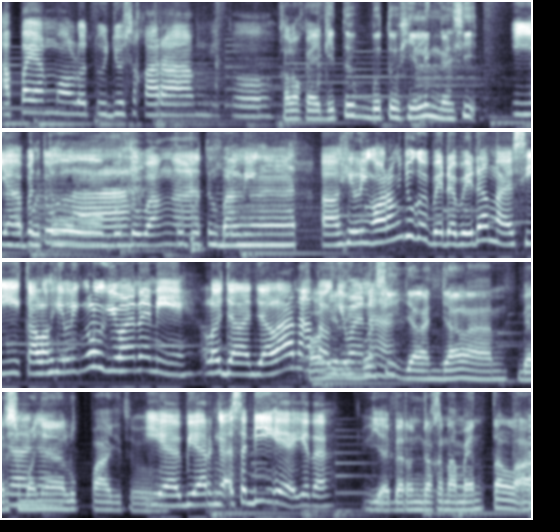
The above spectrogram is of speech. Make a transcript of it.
apa yang mau lo tuju sekarang gitu kalau kayak gitu butuh healing gak sih iya Ya, betul butuh lah. butuh Itu banget butuh Healing banget. Eh, healing orang juga beda-beda nggak sih? Kalau healing lu gimana nih? Lo jalan-jalan atau gimana? gue sih jalan-jalan biar Jalan-jalan. semuanya lupa gitu Iya, biar nggak sedih ya gitu. Iya biar nggak kena mental lah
